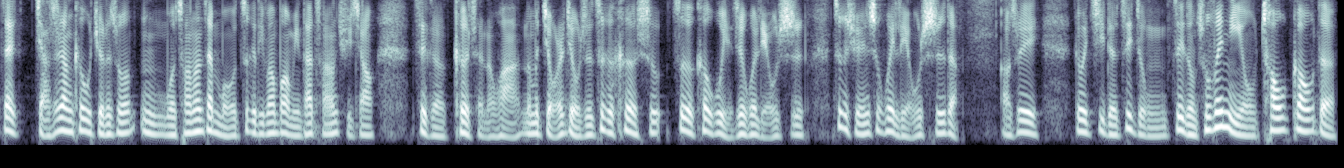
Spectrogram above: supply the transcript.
在假设让客户觉得说，嗯，我常常在某这个地方报名，他常常取消这个课程的话，那么久而久之，这个课是这个客户也就会流失，这个学员是会流失的啊。所以各位记得，这种这种，除非你有超高的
